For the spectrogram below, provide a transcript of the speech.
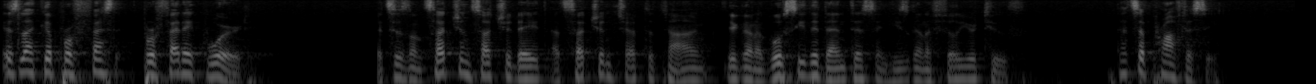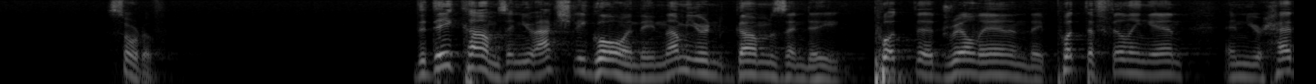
is like a prophetic word. It says on such and such a date, at such and such a time, you're going to go see the dentist and he's going to fill your tooth. That's a prophecy. Sort of. The day comes and you actually go and they numb your gums and they put the drill in and they put the filling in and your head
